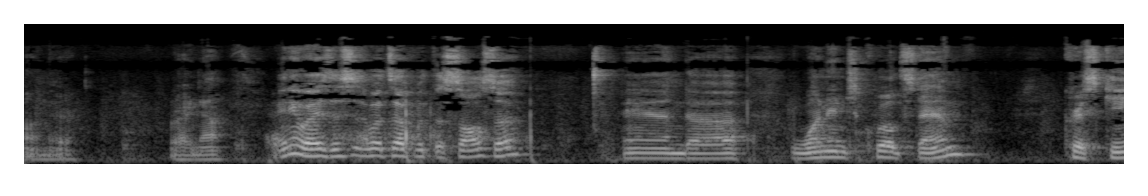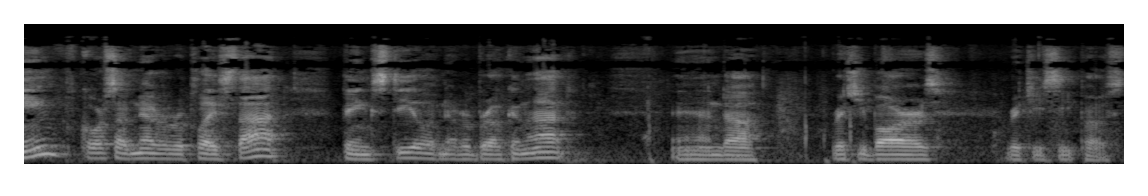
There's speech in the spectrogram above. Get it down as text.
on there right now. Anyways, this is what's up with the Salsa and uh, one inch quill stem Chris King, of course, I've never replaced that. Being steel, I've never broken that. And uh, Ritchey bars, Ritchey seat post.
